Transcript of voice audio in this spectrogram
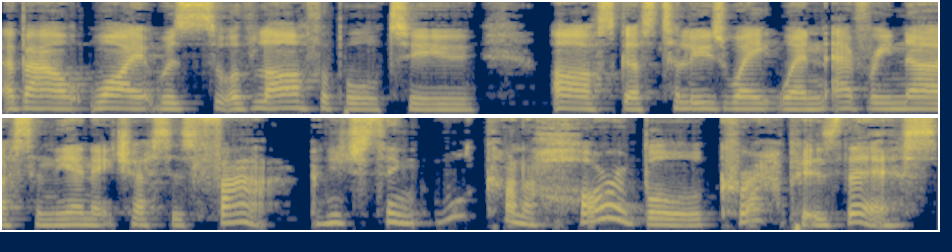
about why it was sort of laughable to ask us to lose weight when every nurse in the NHS is fat. And you just think, what kind of horrible crap is this?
